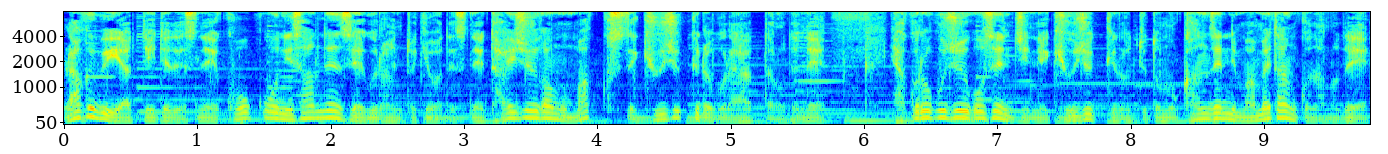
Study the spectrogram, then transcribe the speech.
ラグビーやっていてですね、高校2、3年生ぐらいの時はですね、体重がもうマックスで90キロぐらいあったのでね、165センチね、90キロっていうともう完全に豆タンクなので、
